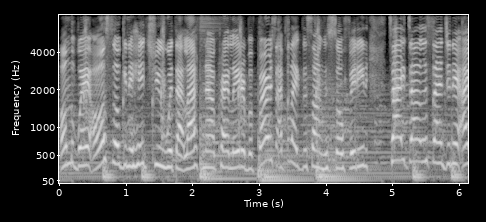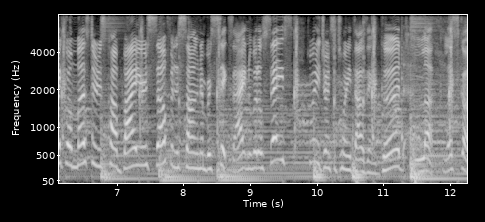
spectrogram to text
on the way. Also gonna hit you with that laugh now, cry later. But first, I feel like this song is so fitting. Ty Dolla Sign, Jhené Aiko Mustard is called By Yourself and it's song number six. All right, numero seis, 20 joints to 20,000. Good luck. Let's go.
